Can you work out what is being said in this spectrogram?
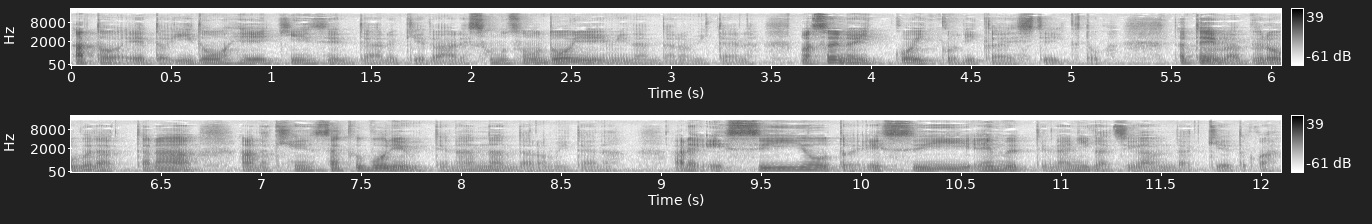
あと、えっ、ー、と、移動平均線ってあるけど、あれそもそもどういう意味なんだろうみたいな、まあそういうの一個一個理解していくとか、例えばブログだったら、あの、検索ボリュームって何なんだろうみたいな、あれ SEO と SEM って何が違うんだっけとか、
